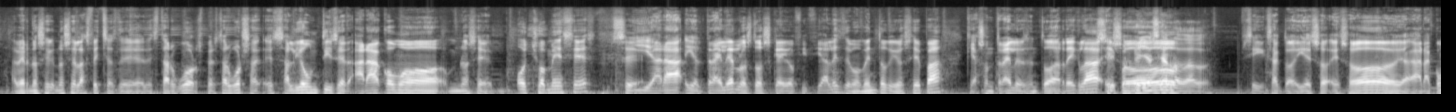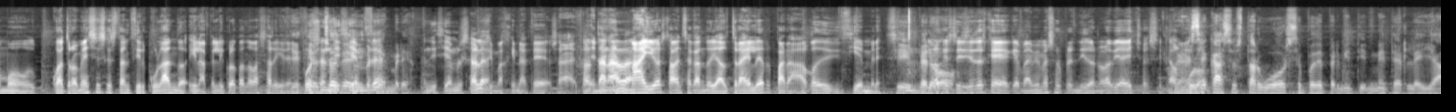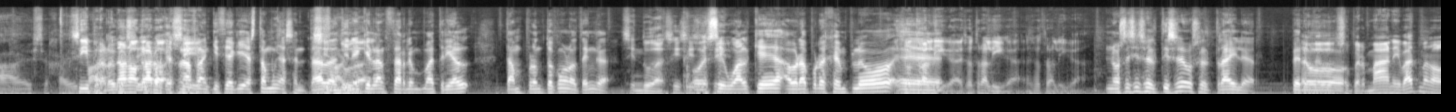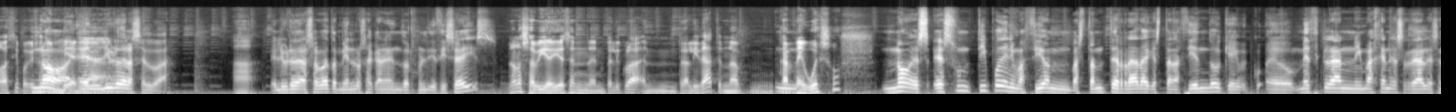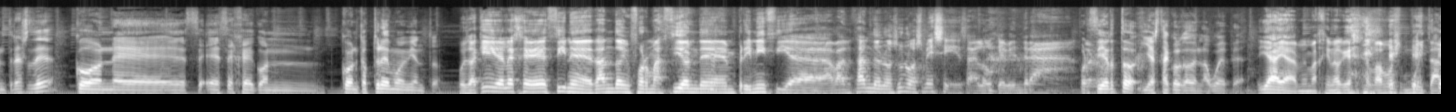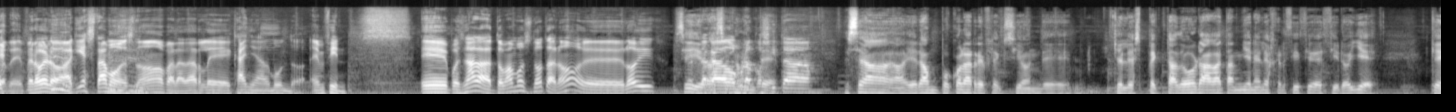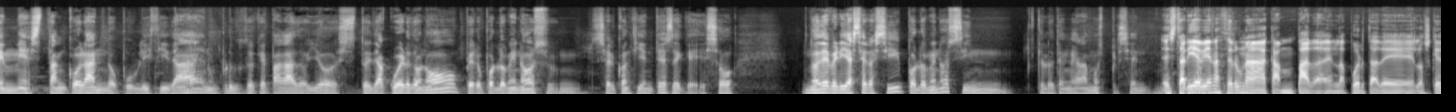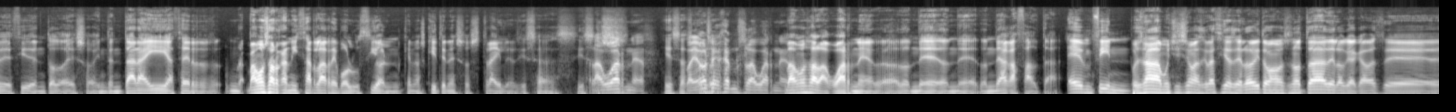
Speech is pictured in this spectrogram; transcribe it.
a ver, no sé, no sé las fechas de, de Star Wars, pero Star Wars eh, salió un teaser, hará como, no sé, ocho meses Sí. y hará y el tráiler, los dos que hay oficiales, de momento que yo sepa, que ya son trailers en toda regla. Sí, eso, porque ya se ha rodado. Sí, exacto. Y eso, eso hará como cuatro meses que están circulando. ¿Y la película cuándo va a salir? Pues en 18 de diciembre, diciembre. En diciembre Pues sale. imagínate, o sea, Falta en, mayo estaban sacando ya el tráiler para algo de diciembre. Sí, Y lo pero que estoy diciendo es que, que a mí me ha sorprendido, no lo había hecho ese pero cálculo. en ese caso Star Wars se puede permitir meterle ya ese hype. Sí, pero Claro no, sí, claro, porque es una sí. franquicia que ya está muy asentada. Sin Tiene duda. que lanzarle material tan pronto como lo tenga. Sin duda, sí, sí. o sí, es sí. igual que ahora, por ejemplo, Es otra eh, liga, es otra liga, es otra liga. no sé si es el teaser o es el tráiler, pero Superman y Batman o algo así, porque eso no, también. el ya- libro de la selva. Ah, El libro de la selva también lo sacan en 2016. no lo sabía, y es en, en película, en realidad, en una carne y huesos. No, es, es un tipo de animación bastante rara que están haciendo, que eh, mezclan imágenes reales en 3D con eh, C- eh, CG, con, con captura de movimiento. Pues aquí LG Cine dando información de en primicia, avanzándonos unos meses a lo que vendrá. Por Bueno, cierto, ya está colgado en la web. eh. Ya, ya, me imagino que vamos muy tarde. Pero bueno, aquí estamos, ¿no? Para darle caña al mundo. En fin. Eh, pues nada, tomamos nota, ¿no? Eh, Eloy, Sí, ¿te ha quedado alguna cosita? Esa era un poco la reflexión de que el espectador haga también el ejercicio de decir, oye, que me están colando publicidad en un producto que he pagado yo, estoy de acuerdo o no, pero por lo menos mm, ser conscientes de que eso no debería ser así, por lo menos sin que lo tengamos presente. Estaría bien hacer una acampada en la puerta de los que deciden todo eso. Intentar ahí hacer. una- Vamos a organizar la revolución, que nos quiten esos trailers y esas. y A la Warner. y esas Vayamos a cosas. dejarnos a la Warner. Vamos a la Warner, donde, donde, donde haga falta. En fin, pues nada, muchísimas gracias, Eloy. Tomamos nota de lo que acabas de,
